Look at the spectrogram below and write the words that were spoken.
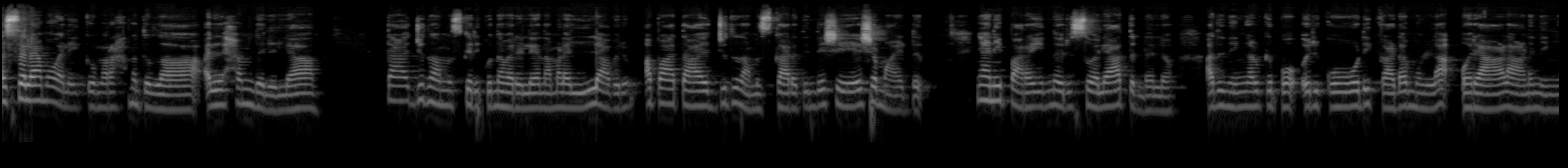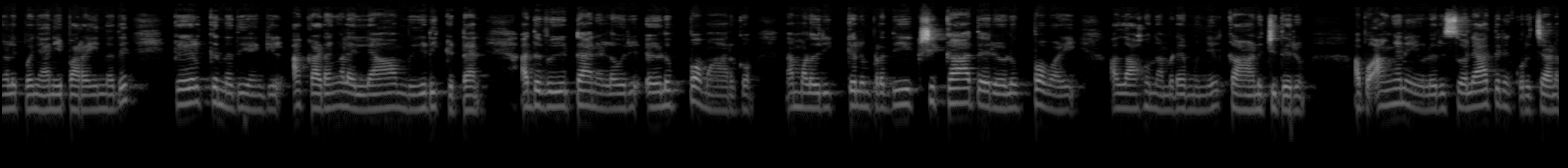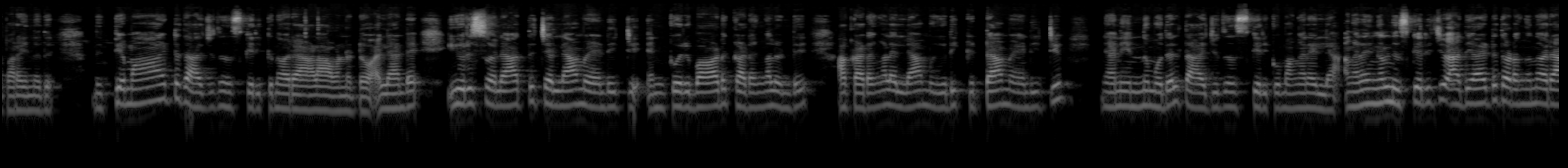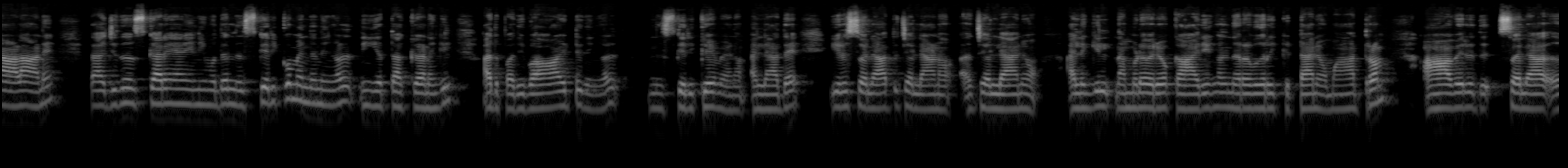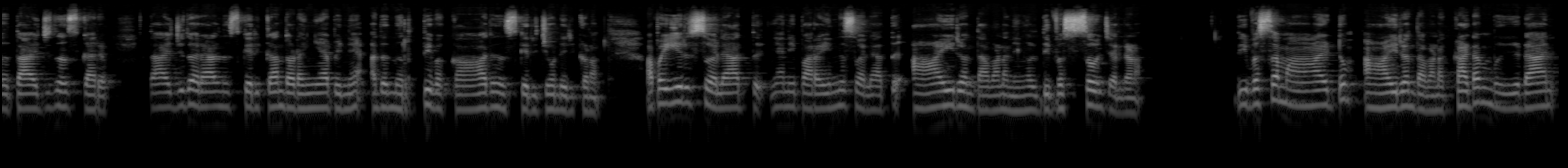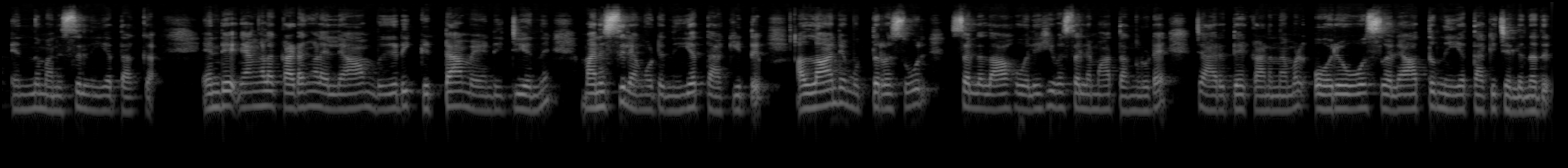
അസ്സലാമു അലൈക്കും വറഹമത്തുള്ള. അലഹമില്ല താജ്ജുദ് നമസ്കരിക്കുന്നവരല്ലേ നമ്മളെല്ലാവരും? അപ്പോൾ ആ താജ്ജുദ് നമസ്കാരത്തിന്റെ ശേഷമായിട്ട് ഞാൻ ഈ പറയുന്ന ഒരു സ്വലാത്ത് ഉണ്ടല്ലോ അത് നിങ്ങൾക്കിപ്പോൾ ഒരു കോടി കടമുള്ള ഒരാളാണ് നിങ്ങളിപ്പോൾ ഞാൻ ഈ പറയുന്നത്. കേൾക്കുന്നത് എങ്കിൽ ആ കടങ്ങളെല്ലാം വീടിക്കിട്ടാൻ അത് വീട്ടാനുള്ള ഒരു എളുപ്പമാർഗം നമ്മൾ ഒരിക്കലും പ്രതീക്ഷിക്കാത്ത ഒരു എളുപ്പ വഴി അള്ളാഹു നമ്മുടെ മുന്നിൽ കാണിച്ചു തരും അപ്പോൾ അങ്ങനെയുള്ളൊരു സ്വലാത്തിനെ കുറിച്ചാണ് പറയുന്നത്. നിത്യമായിട്ട് താജ്ജുദ് നിസ്കരിക്കുന്ന ഒരാളാവണം കേട്ടോ അല്ലാണ്ട് ഈ ഒരു സ്വലാത്ത് ചെല്ലാൻ വേണ്ടിയിട്ട് എനിക്ക് ഒരുപാട് കടങ്ങളുണ്ട്. ആ കടങ്ങളെല്ലാം വീടി കിട്ടാൻ വേണ്ടിയിട്ട് ഞാൻ ഇന്നു മുതൽ താജ്ജുദ് നിസ്കരിക്കും. അങ്ങനെയല്ല. അങ്ങനെ നിങ്ങൾ നിസ്കരിച്ച് ആദ്യമായിട്ട് തുടങ്ങുന്ന ഒരാളാണ്. താജ്ജുദ് നിസ്കാരം ഞാൻ ഇനി മുതൽ നിസ്കരിക്കും എന്ന് നിങ്ങൾ നീയത്താക്കുകയാണെങ്കിൽ അത് പതിവായിട്ട് നിങ്ങൾ നിസ്കരിക്കുകയും വേണം. അല്ലാതെ ഈ ഒരു സ്വലാത്ത് ചൊല്ലാനോ ചൊല്ലാനോ അല്ലെങ്കിൽ നമ്മുടെ ഓരോ കാര്യങ്ങൾ നിറവേറി കിട്ടാനോ മാത്രം ആവരുത്. സ്വലാ താജ്ജുദ് നിസ്കാരം. താജ്ജുദ് ഒരാൾ നിസ്കരിക്കാൻ തുടങ്ങിയാൽ പിന്നെ അത് നിർത്തി വെക്കാതെ നിസ്കരിച്ചുകൊണ്ടിരിക്കണം അപ്പോൾ ഈ ഒരു സ്വലാത്ത് ഞാൻ ഈ പറയുന്ന സ്വലാത്ത് ആയിരം തവണ നിങ്ങൾ ദിവസവും ചൊല്ലണം. ദിവസമായിട്ടും ആയിരം തവണ കടം വീടാൻ എന്ന് മനസ്സിൽ നിയത്താക്കുക. എന്റെ ഞങ്ങളെ കടങ്ങളെല്ലാം വീടി കിട്ടാൻ വേണ്ടിയിട്ട് എന്ന് മനസ്സിൽ അങ്ങോട്ട് നിയത്താക്കിയിട്ട് അള്ളാന്റെ മുത്ത് റസൂൽ സല്ലാഹു അലഹി വസ്ലമ തങ്ങളുടെ ചാരത്തേക്കാണ് നമ്മൾ ഓരോ സ്വലാത്തും നിയത്താക്കി ചെല്ലുന്നത്.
